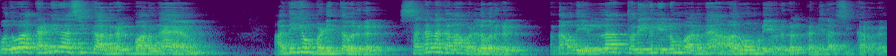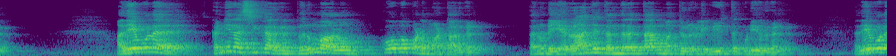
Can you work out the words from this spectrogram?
பொதுவாக கன்னிராசிக்காரர்கள் பாருங்க அதிகம் படித்தவர்கள் சகலகலா வல்லவர்கள் அதாவது எல்லா துறைகளிலும் பாருங்க ஆர்வம் உடையவர்கள் கன்னிராசிக்காரர்கள். அதே போல கன்னிராசிக்காரர்கள் பெரும்பாலும் கோபப்பட மாட்டார்கள். தன்னுடைய ராஜதந்திரத்தால் மற்றவர்களை வீழ்த்தக்கூடியவர்கள். அதே போல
